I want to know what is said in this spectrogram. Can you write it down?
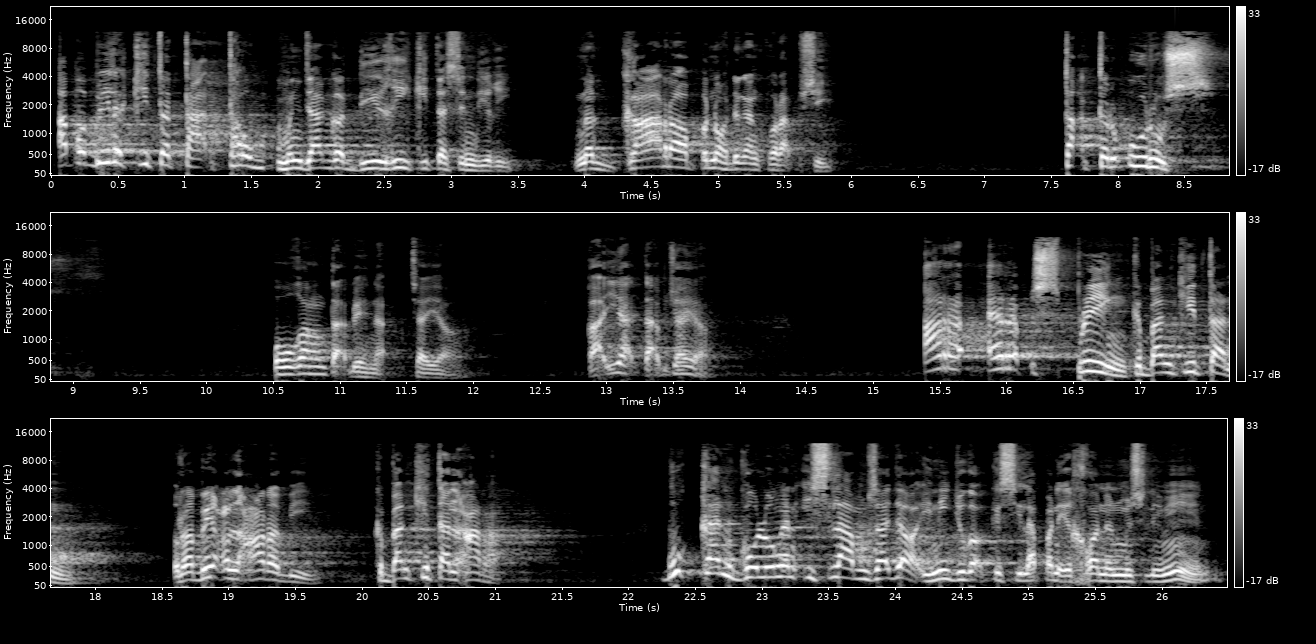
Apabila kita tak tahu menjaga diri kita sendiri, negara penuh dengan korupsi, tak terurus, orang tak boleh nak percaya. Rakyat tak percaya. Arab, Arab Spring, kebangkitan Rabi'ul Arabi, kebangkitan Arab. Bukan golongan Islam saja, ini juga kesilapan ikhwan dan muslimin.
